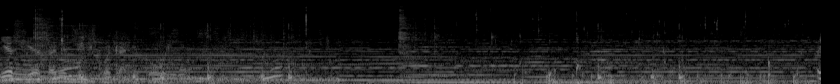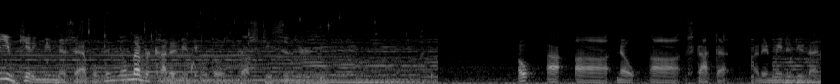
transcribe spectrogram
yes, yes, I didn't mean to click on you. Go away. Are you kidding me, Miss Appleton? You'll never cut anything with those rusty scissors. Oh, uh, uh, no, uh, stop that. I didn't mean to do that.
